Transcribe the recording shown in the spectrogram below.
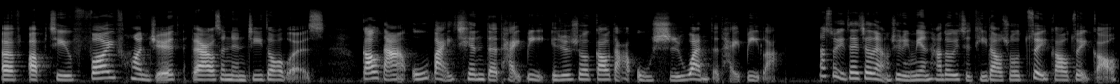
of up to five hundred thousand NT dollars。 高达五百千的台币，也就是说高达五十万的台币啦。那所以在这两句里面，他都一直提到说最高最高，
